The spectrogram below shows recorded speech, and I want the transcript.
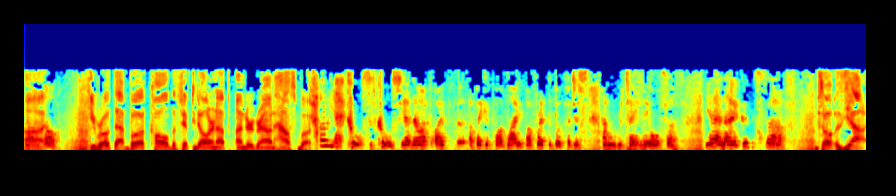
Uh, he wrote that book called the Fifty Dollar and Up Underground House Book. Oh yeah, of course, of course. Yeah, no, I've, I've I beg your pardon. I, I've read the book. I just haven't retained the author. Yeah, no, good stuff. So yeah,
